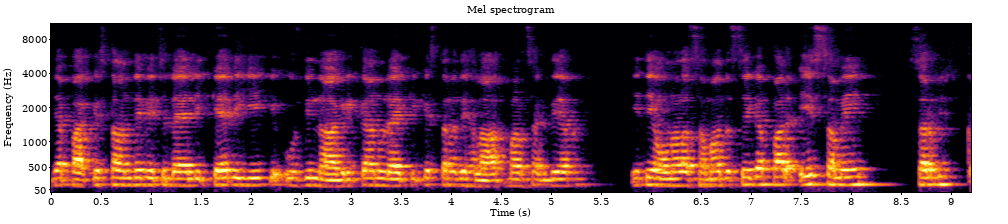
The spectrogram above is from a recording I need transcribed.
ਜਾਂ ਪਾਕਿਸਤਾਨ ਦੇ ਵਿੱਚ ਲੈ ਲਈ, ਕਹਿ ਲਈਏ ਕਿ ਉਸ ਦੀ ਨਾਗਰਿਕਾਂ ਨੂੰ ਲੈ ਕੇ ਕਿਸ ਤਰ੍ਹਾਂ ਦੇ ਹਾਲਾਤ ਬਣ ਸਕਦੇ ਆ ਇਹ ਤੇ ਆਉਣ ਵਾਲਾ ਸਮਾਂ ਦੱਸੇਗਾ। ਪਰ ਇਸ ਸਮੇਂ ਸਰਬਜੀਤ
